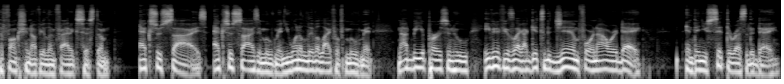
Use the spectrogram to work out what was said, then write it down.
the function of your lymphatic system. Exercise, exercise and movement. You want to live a life of movement, not be a person who, even if it's like I get to the gym for an hour a day and then you sit the rest of the day,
